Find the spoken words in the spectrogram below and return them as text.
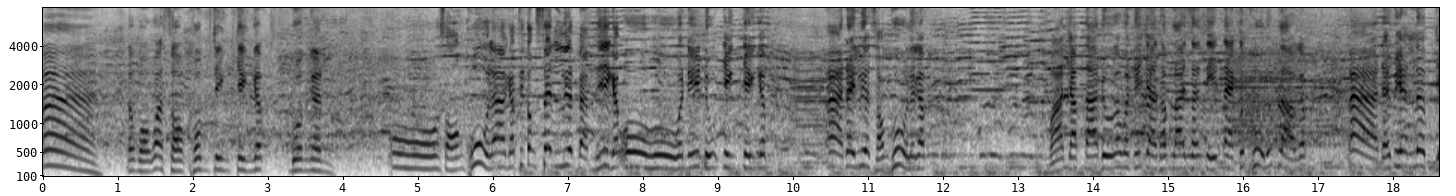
อ่าต้องบอกว่าศอกคมจริง ๆ ครับบัวเงิน โอ้โหสองคู่แล้วครับที่ต้องเส้นเลือดแบบนี้ครับ โอ้โหวันนี้ดุจริง ๆ ครับอ่าได้เลือดสองคู่เลยครับ มาจับตาดูครับวันนี้จะทำลายสถิติแตกทุกคู่หรือเปล่าครับอ่าไดเมียนเริ่มแย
